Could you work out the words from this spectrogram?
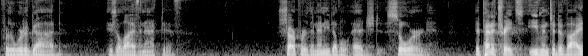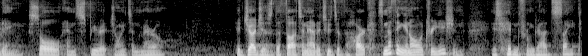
For the Word of God is alive and active, sharper than any double edged sword. It penetrates even to dividing soul and spirit, joints and marrow. It judges the thoughts and attitudes of the heart. So nothing in all of creation is hidden from God's sight.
